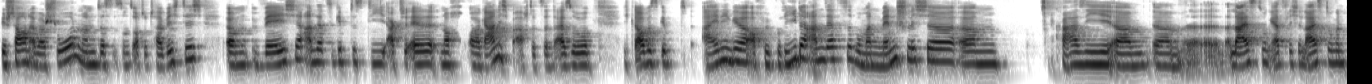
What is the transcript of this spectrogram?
wir schauen aber schon, und das ist uns auch total wichtig, ähm, welche Ansätze gibt es, die aktuell noch äh, gar nicht beachtet sind. Also ich glaube, es gibt einige auch hybride Ansätze, wo man menschliche ähm, quasi ähm, ähm, äh, Leistung, ärztliche Leistungen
